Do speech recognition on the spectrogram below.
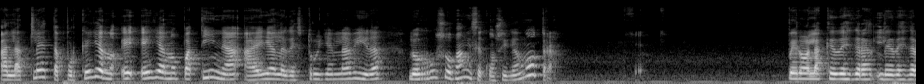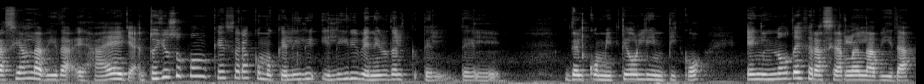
Al atleta, porque ella no, e, ella no patina, a ella le destruyen la vida, los rusos van y se consiguen otra. Pero a la que le desgracian la vida es a ella. Entonces yo supongo que eso era como que el ir, y venir del, del, del Comité Olímpico en no desgraciarle la vida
